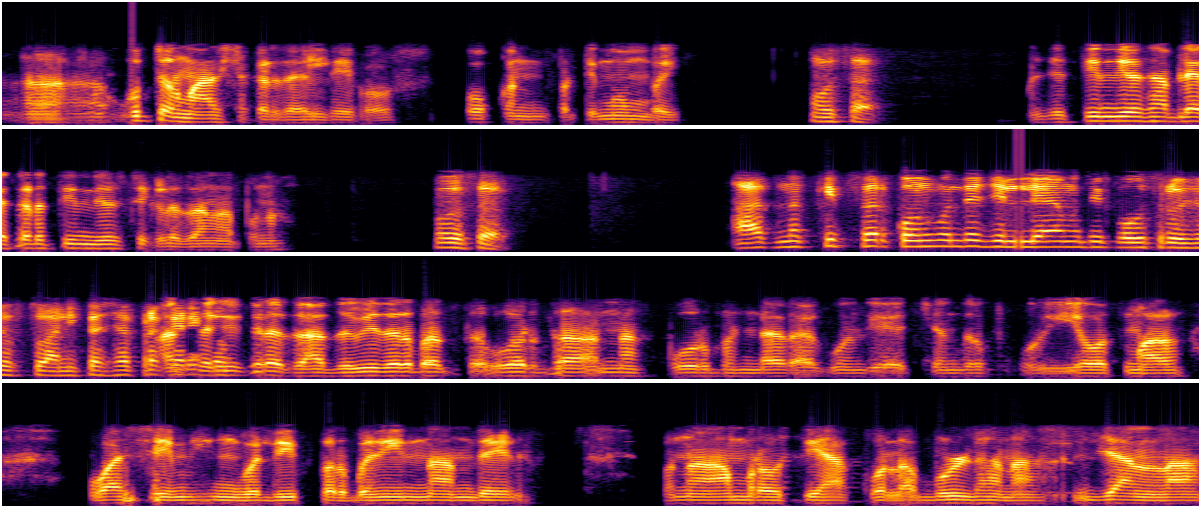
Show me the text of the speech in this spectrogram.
अं, उत्तर महाराष्ट्राकडे जाईल ते पाऊस. कोकण पट्टी मुंबई. हो सर. म्हणजे तीन दिवस आपल्याकडे तीन दिवस तिकडे जाणार पुन्हा. हो सर. आज नक्कीच सर कोणकोणत्या जिल्ह्यामध्ये पाऊस राहू शकतो आणि कशा आज प्रकारे सगळीकडेच आज विदर्भात वर्धा नागपूर भंडारा गोंदिया चंद्रपूर यवतमाळ वाशिम हिंगोली परभणी नांदेड पुन्हा अमरावती अकोला बुलढाणा जालना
